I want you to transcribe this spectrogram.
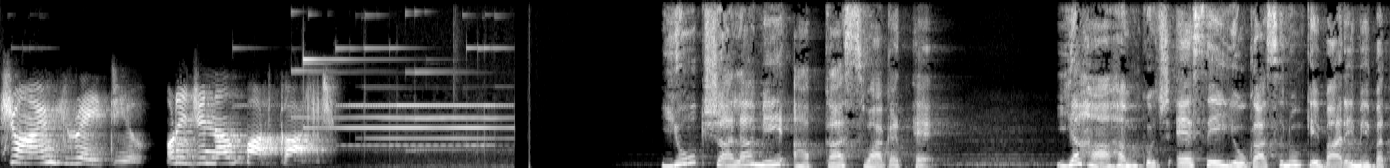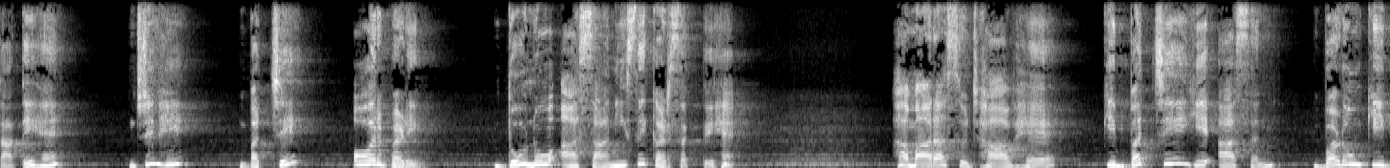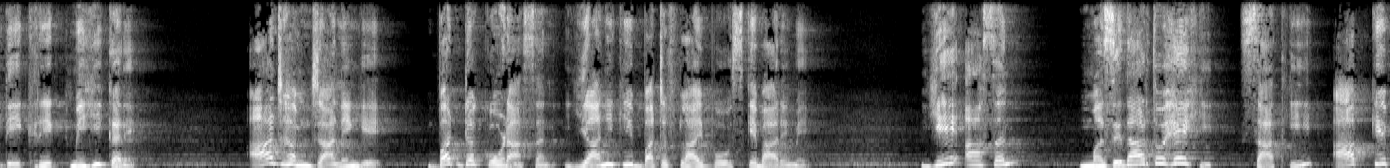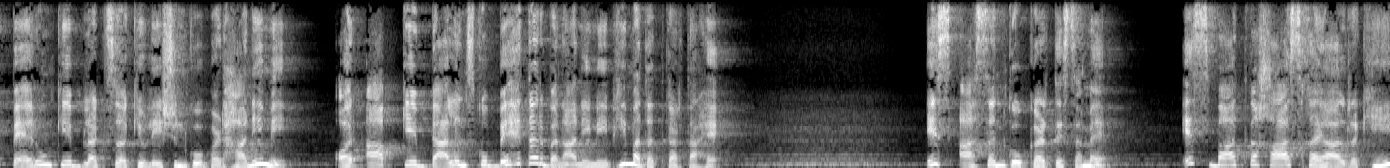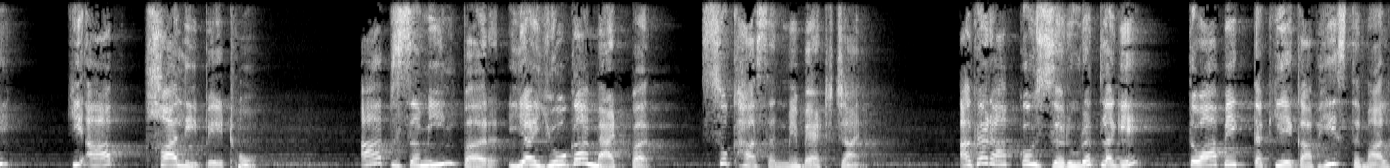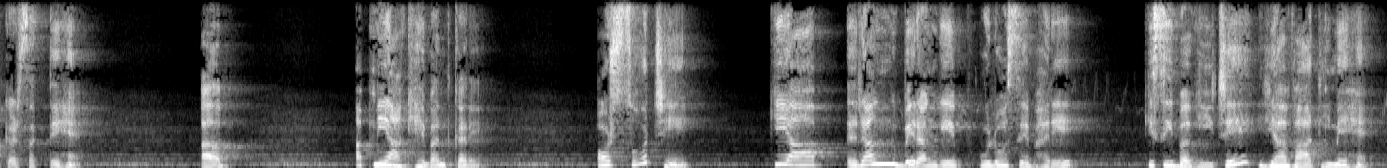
Giant Radio. योगशाला में आपका स्वागत है। यहाँ हम कुछ ऐसे योगासनों के बारे में बताते हैं, जिन्हें बच्चे और बड़े दोनों आसानी से कर सकते हैं। हमारा सुझाव है कि बच्चे ये आसन बड़ों की देखरेख में ही करें। आज हम जानेंगे बड्ड कोणासन यानी कि बटरफ्लाई पोज के बारे में। ये आसन मज़ेदार तो है ही, साथ ही आपके पैरों के ब्लड सर्कुलेशन को बढ़ाने में और आपके बैलेंस को बेहतर बनाने में भी मदद करता है। इस आसन को करते समय इस बात का खास ख्याल रखें कि आप खाली पेट हों। आप ज़मीन पर या योगा मैट पर सुखासन में बैठ जाएँ। अगर आपको ज़रूरत लगे तो आप एक तकिए का भी इस्तेमाल कर सकते हैं अब अपनी आँखें बंद करें और सोचें कि आप रंग बिरंगे फूलों से भरे किसी बगीचे या वादी में हैं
